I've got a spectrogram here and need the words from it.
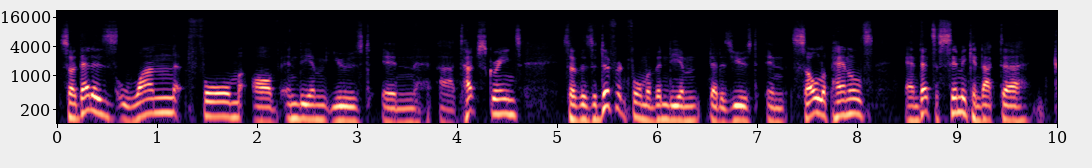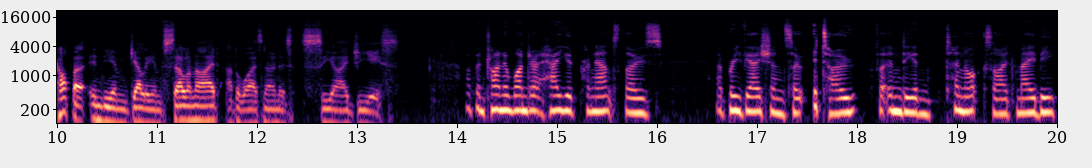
So that is one form of indium used in uh, touchscreens. So there's a different form of indium that is used in solar panels, and that's a semiconductor copper indium gallium selenide, otherwise known as CIGS. I've been trying to wonder how you'd pronounce those abbreviation. So ITO for indium tin oxide, maybe.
